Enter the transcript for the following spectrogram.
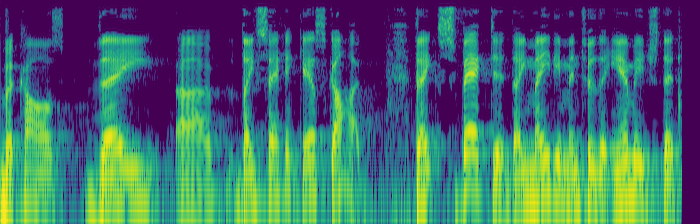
because they uh, they second guessed God. They expected, they made him into the image that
